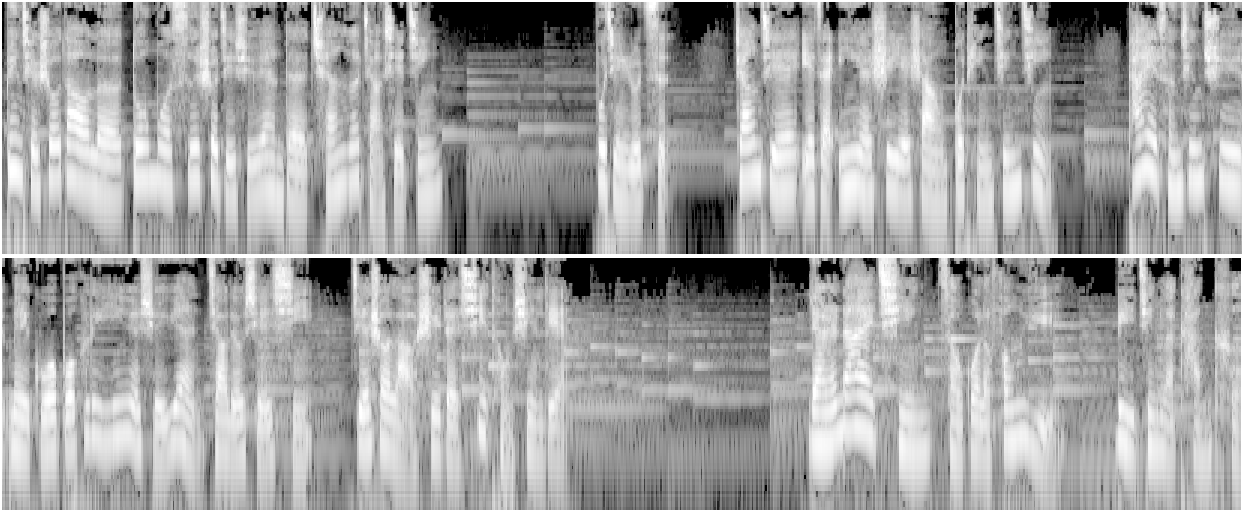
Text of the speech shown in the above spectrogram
并且收到了多莫斯设计学院的全额奖学金。不仅如此，张杰也在音乐事业上不停精进。他也曾经去美国伯克利音乐学院交流学习，接受老师的系统训练。两人的爱情走过了风雨，历经了坎坷，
